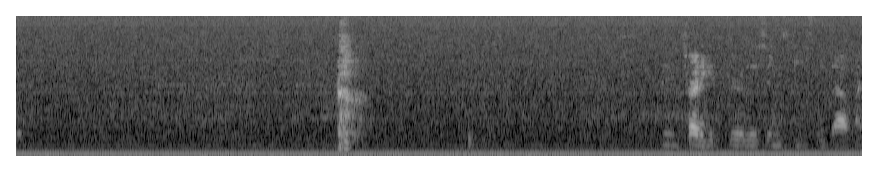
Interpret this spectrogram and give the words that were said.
it. And try to get through this instance without my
